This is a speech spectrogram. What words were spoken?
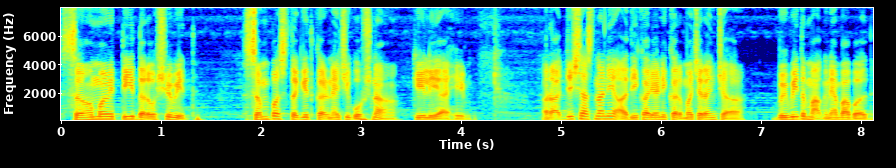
सहमती दर्शवित संप स्थगित करण्याची घोषणा केली आहे. राज्य शासनाने अधिकारी आणि कर्मचाऱ्यांच्या विविध मागण्याबाबत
